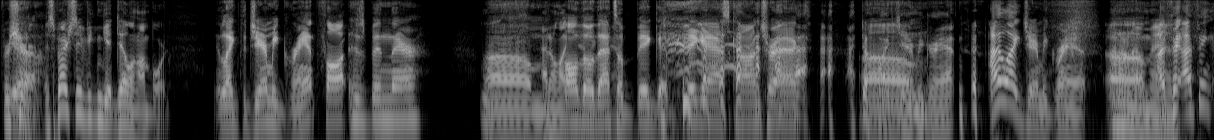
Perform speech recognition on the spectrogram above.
For Yeah. sure. Especially if you can get Dillon on board. Like the Jerami Grant thought has been there. Um, I don't like although Jerami that's a big big ass contract. I don't like Jerami Um, Grant. I like Jerami Grant. I don't know, Um, man. I think. I think.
